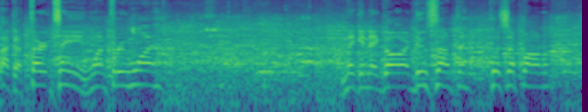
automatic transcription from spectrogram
like a 13, 1 3 1. Making that guard do something, push up on him. Oh.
